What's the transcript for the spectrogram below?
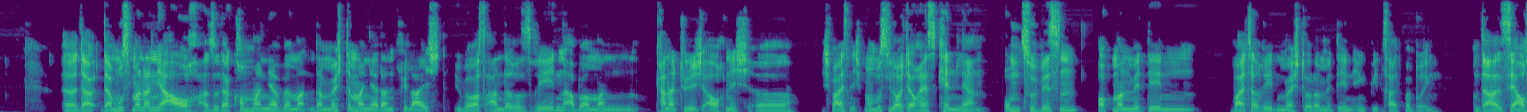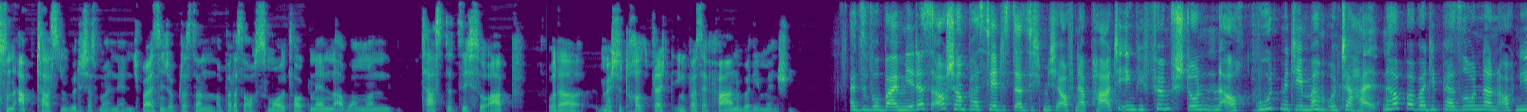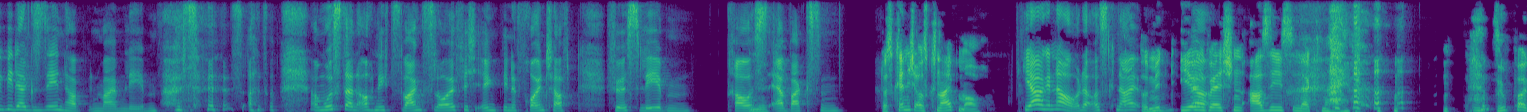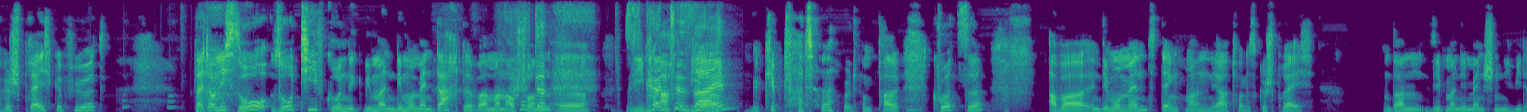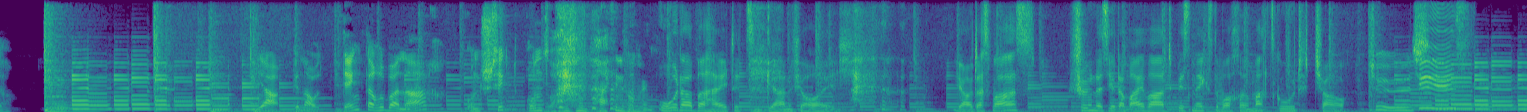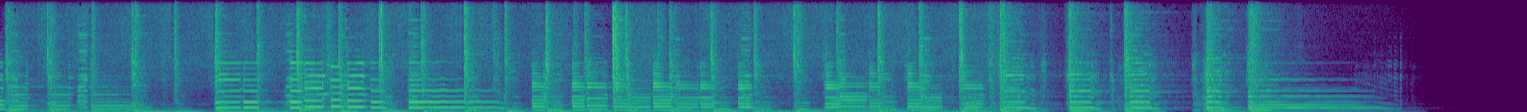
äh, da, da muss man dann ja auch, also da kommt man ja, wenn man, da möchte man ja dann vielleicht über was anderes reden, aber man kann natürlich auch nicht, äh, ich weiß nicht, man muss die Leute auch erst kennenlernen, um zu wissen, ob man mit denen weiterreden möchte oder mit denen irgendwie Zeit verbringen. Und da ist ja auch so ein Abtasten, würde ich das mal nennen. Ich weiß nicht, ob das dann, ob wir das auch Smalltalk nennen, aber man tastet sich so ab oder möchte trotzdem vielleicht irgendwas erfahren über die Menschen. Also wobei mir das auch schon passiert ist, dass ich mich auf einer Party irgendwie fünf Stunden auch gut mit jemandem unterhalten habe, aber die Person dann auch nie wieder gesehen habe in meinem Leben. also man muss dann auch nicht zwangsläufig irgendwie eine Freundschaft fürs Leben draus nee. erwachsen. Das kenne ich aus Kneipen auch. Ja, genau, oder aus Kneipen. Also mit irgendwelchen ja. Assis in der Kneipe. Super Gespräch geführt. Vielleicht auch nicht so, so tiefgründig, wie man in dem Moment dachte, weil man auch schon äh, sieben, acht Bier sein. gekippt hatte oder ein paar kurze. Aber in dem Moment denkt man, ja, tolles Gespräch. Und dann sieht man die Menschen nie wieder. Ja, genau. Denkt darüber nach und schickt uns eure Meinungen. Oder behaltet sie gerne für euch. Ja, das war's. Schön, dass ihr dabei wart. Bis nächste Woche. Macht's gut. Ciao. Tschüss. Tschüss.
